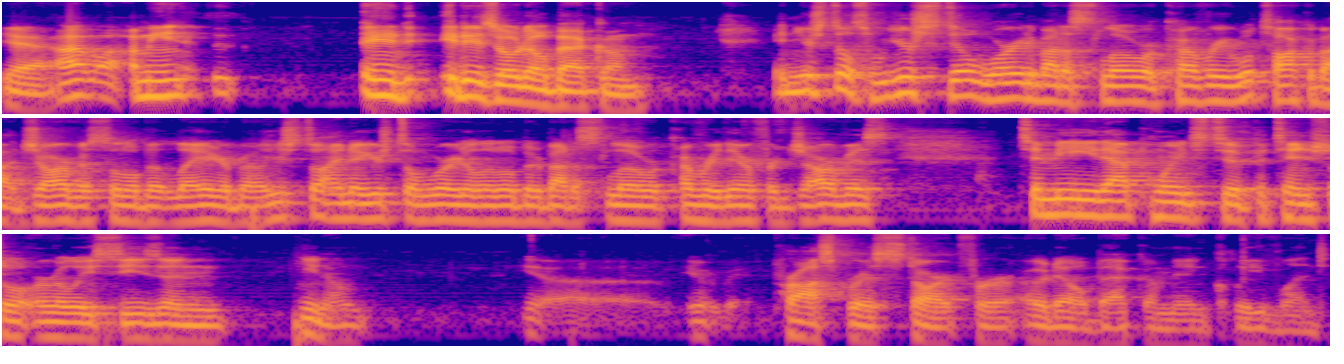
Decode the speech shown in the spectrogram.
Yeah, I, I mean, and it is Odell Beckham. And you're still you're still worried about a slow recovery. We'll talk about Jarvis a little bit later, but you're still I know you're still worried a little bit about a slow recovery there for Jarvis. To me, that points to a potential early season, you know, uh, prosperous start for Odell Beckham in Cleveland.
